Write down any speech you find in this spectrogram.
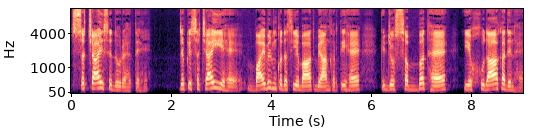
سچائی سے دور رہتے ہیں۔ جبکہ سچائی یہ ہے، بائبل مقدس یہ بات بیان کرتی ہے کہ جو سبت ہے، یہ خدا کا دن ہے۔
